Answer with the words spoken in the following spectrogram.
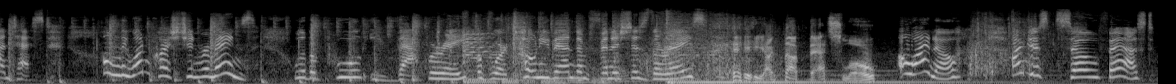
Contest. Only one question remains. Will the pool evaporate before Tony Vandom finishes the race? Hey, I'm not that slow. Oh, I know. I'm just so fast.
